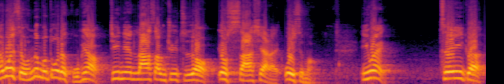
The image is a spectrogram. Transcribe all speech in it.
那为什么那么多的股票今天拉上去之后又杀下来？为什么？因为这一个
